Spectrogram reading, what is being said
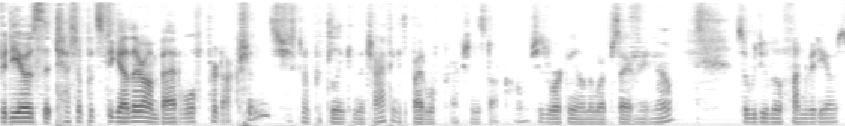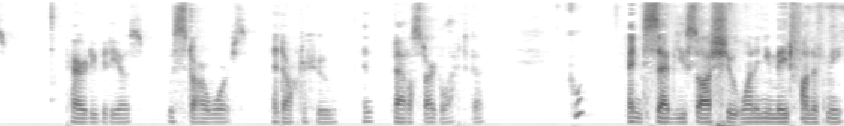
videos that Tessa puts together on Bad Wolf Productions. She's going to put the link in the chat. I think it's badwolfproductions.com. She's working on the website right now. So we do little fun videos, parody videos with Star Wars and Doctor Who and Battlestar Galactica. Cool. And Seb, you saw shoot one and you made fun of me.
